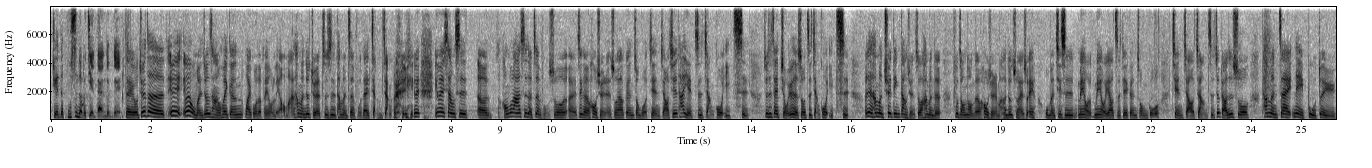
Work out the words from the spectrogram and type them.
觉得不是那么简单，对不对？对，我觉得因为因为我们就常常会跟外国的朋友聊嘛，他们就觉得这是他们政府在讲讲而已。因为因为像是呃洪都拉斯的政府说呃这个候选人说要跟中国建交，其实他也只讲过一次，就是在九月的时候只讲过一次，而且他们确定当选之后，他们的副总统的候选人马上就出来说，哎，我们其实没有没有要直接跟中国建交。这样子就表示说，他们在内部对于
